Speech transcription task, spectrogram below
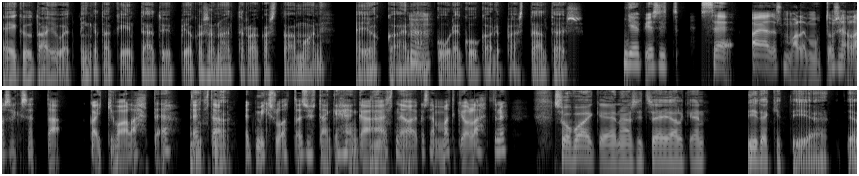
ei kyllä taju, että minkä takia tämä tyyppi, joka sanoi, että rakastaa mua, niin ei olekaan enää mm. kuuden kuukauden päästä täällä töissä. Jep, ja sitten se ajatusmalli muuttuu sellaiseksi, että kaikki vaan lähtee. että, että miksi luottaisi yhtään kehenkään, että ne aikaisemmatkin on lähtenyt. Se on vaikea enää sitten sen jälkeen. Itsekin tiedät, ja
